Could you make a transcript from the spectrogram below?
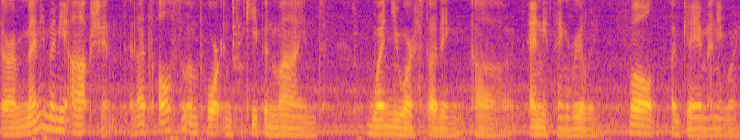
There are many, many options, and that's also important to keep in mind when you are studying uh, anything really. Well, a game anyway.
